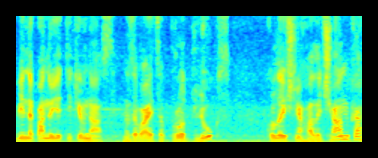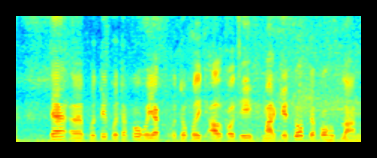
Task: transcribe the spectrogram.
він, напевно, є тільки в нас. Називається Продлюкс, колишня галичанка. Це е, по типу такого, як ото ходить Алка, оцей маркет-топ такого плану.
